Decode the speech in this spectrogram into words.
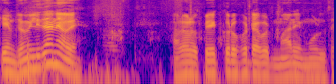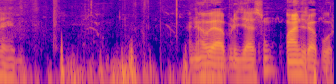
કેમ, જમી લીધા ને હવે? હાલો હાલો પેક કરો ફટાફટ. મારે મોડું થાય અને હવે આપણે જાશું પાંજરાપોર.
